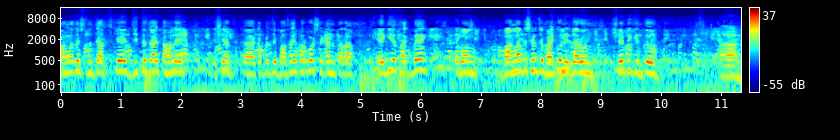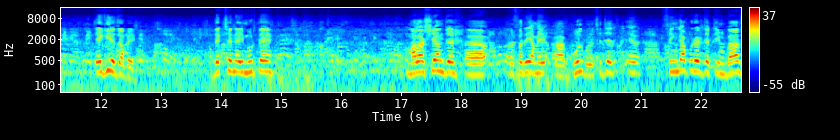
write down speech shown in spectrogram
বাংলাদেশ যদি আজকে জিতে যায়, তাহলে এশিয়া কাপের যে বাছাই পর্ব, সেখানে তারা এগিয়ে থাকবে এবং বাংলাদেশের যে ভাগ্য নির্ধারণ, সেটি কিন্তু এগিয়ে যাবে। দেখছেন এই মুহূর্তে মালয়েশিয়ান যে সরি আমি ভুল বলেছি যে সিঙ্গাপুরের যে টিম বাস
